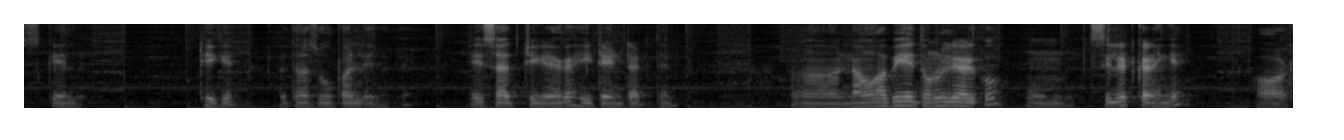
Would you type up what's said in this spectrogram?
स्केल ठीक है थोड़ा सा ऊपर ले जाते हैं। ये शायद ठीक रहेगा हीट एंटर देन नाउ अभी ये दोनों लेयर को सिलेक्ट करेंगे और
